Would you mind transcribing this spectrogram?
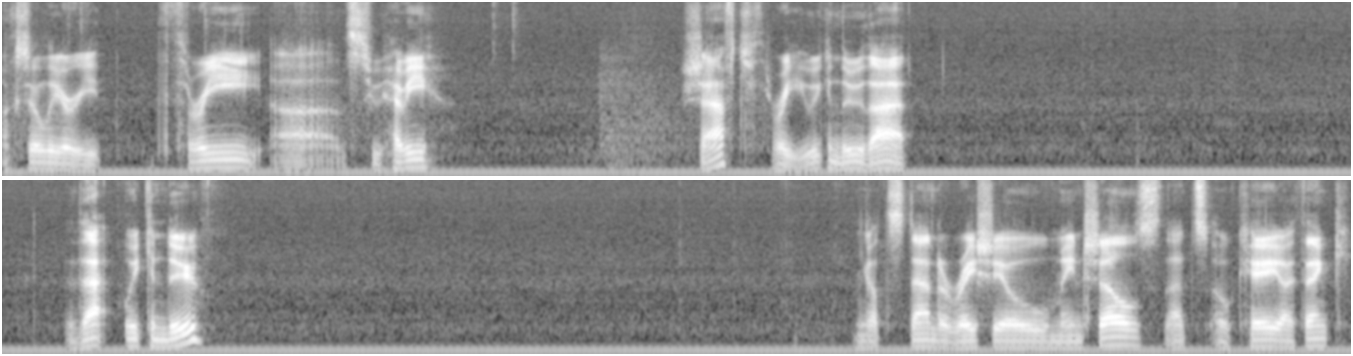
Auxiliary three. Uh, it's too heavy. Shaft three. We can do that. That we can do. Got standard ratio main shells. That's okay, I think.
